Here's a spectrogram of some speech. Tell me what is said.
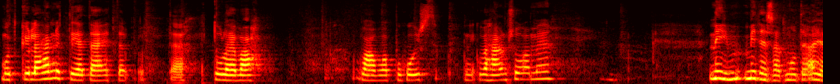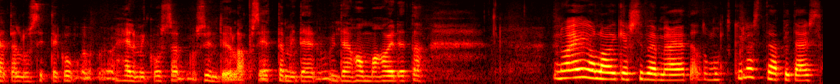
Mutta kyllähän nyt tietää, että tämä tuleva vauva puhuisi niin vähän suomea. Niin, miten sä oot muuten ajatellut sitten, kun helmikuussa syntyy lapsi, että miten, miten homma hoidetaan? No ei olla oikein syvemmin ajateltu, mutta kyllä sitä pitäisi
